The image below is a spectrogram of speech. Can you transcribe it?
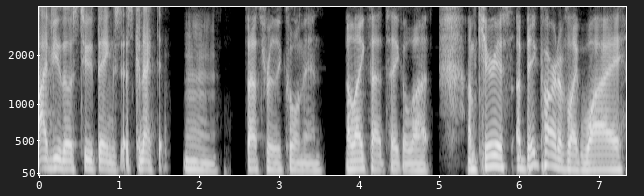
I view those two things as connected. Mm, that's really cool, man. I like that take a lot. I'm curious, a big part of like why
